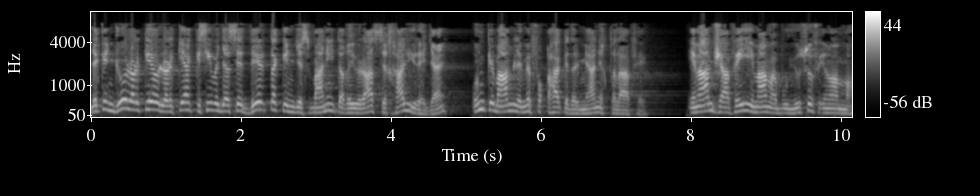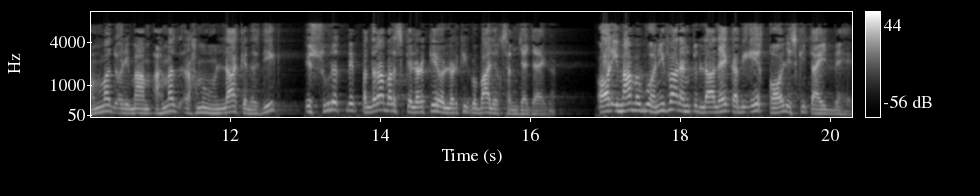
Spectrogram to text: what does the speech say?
لیکن جو لڑکے اور لڑکیاں کسی وجہ سے دیر تک ان جسمانی تغیرات سے خالی رہ جائیں، ان کے معاملے میں فقہ کے درمیان اختلاف ہے۔ امام شافعی، امام ابو یوسف، امام محمد اور امام احمد رحم اللہ کے نزدیک اس صورت میں پندرہ برس کے لڑکے اور لڑکی کو بالغ سمجھا جائے گا۔ اور امام ابو حنیفہ رحمۃ اللہ علیہ کا بھی ایک قول اس کی تائید میں ہے۔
